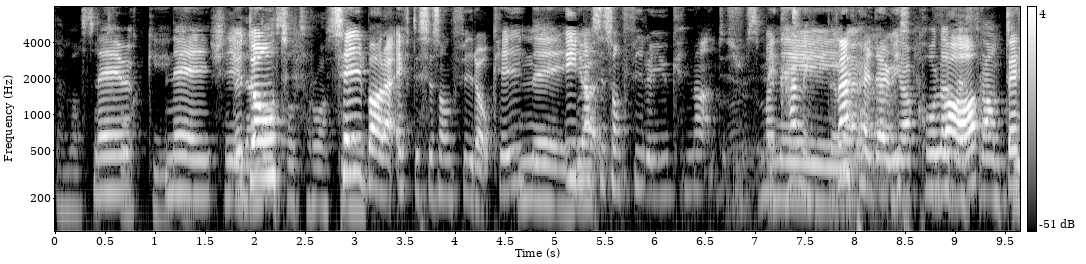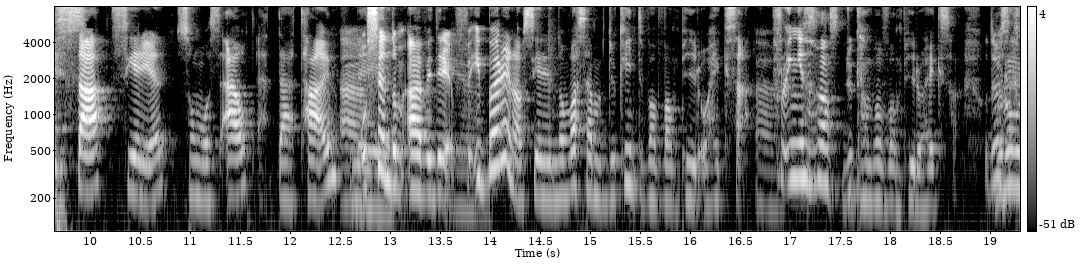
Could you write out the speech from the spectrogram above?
Den var så Nej, tråkig. nej. Tjejer, den var så tråkig. Säg bara efter säsong fyra, okej? Nej, Innan jag- säsong fyra, you cannot disrespect. Man kan inte. Vampire Diaries var bästa serien som was out at that time. Nej. Och sen de överdrev. För i början av serien de var såhär, du kan inte vara vampyr och häxa. Ja. Från ingenstans du kan vara vampyr och häxa. Och det var så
